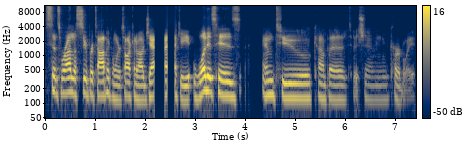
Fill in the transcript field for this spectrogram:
since we're on the Supra topic and we're talking about Jackie, what is his M2 competition curb weight?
